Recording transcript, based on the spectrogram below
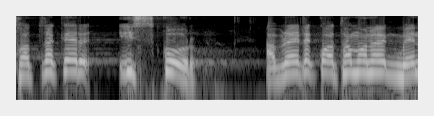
ছত্রাকের স্কোর আপনারা একটা কথা মনে রাখবেন,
